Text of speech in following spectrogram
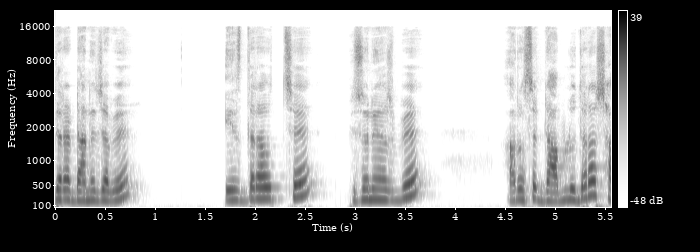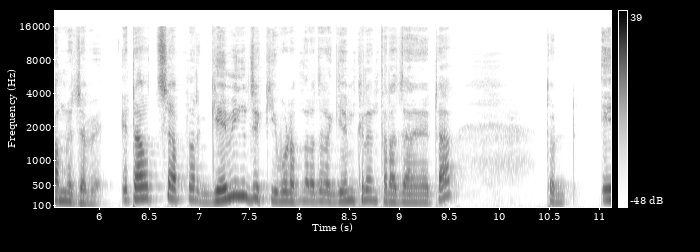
দ্বারা ডানে যাবে এস দ্বারা হচ্ছে পিছনে আসবে, আর হচ্ছে ডাব্লু দ্বারা সামনে যাবে। এটা হচ্ছে আপনার গেমিং যে কিবোর্ড আপনারা যারা গেম খেলেন তারা জানেন এটা। তো এ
